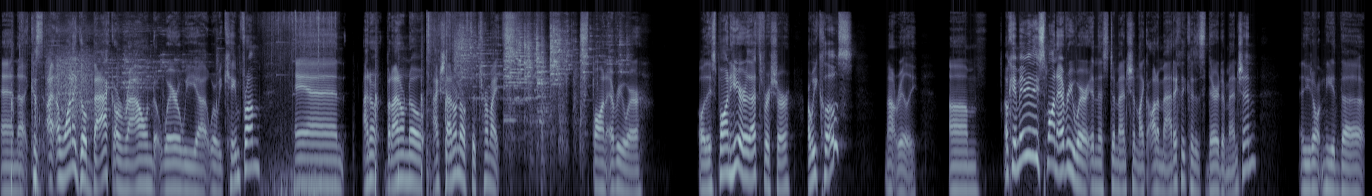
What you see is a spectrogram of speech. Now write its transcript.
and because uh, I, I want to go back around where we uh, where we came from, and I don't. But I don't know. Actually, I don't know if the termites spawn everywhere. Oh, they spawn here. That's for sure. Are we close? Not really. Um. Okay, maybe they spawn everywhere in this dimension, like automatically, because it's their dimension, and you don't need the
